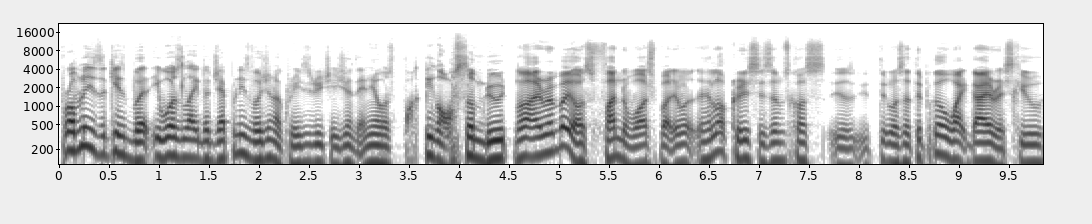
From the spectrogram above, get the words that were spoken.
probably is the case. But it was like the Japanese version of Crazy Rich Asians, and it was fucking awesome, dude. No, I remember it was fun to watch, but it was it had a lot of criticisms because it, it was a typical white guy rescue.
